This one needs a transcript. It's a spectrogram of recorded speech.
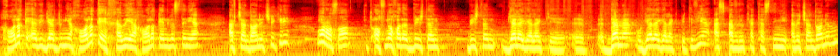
خالق ابي گردونیه خالق خویه خالق نوستنیه. اف چند هنی چکری ورصا آفنا خودت بیشتن بیشتن گله گله که دمه و گله گله که بیتویه از افریقا تسلیمی اوی چندانه بم.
